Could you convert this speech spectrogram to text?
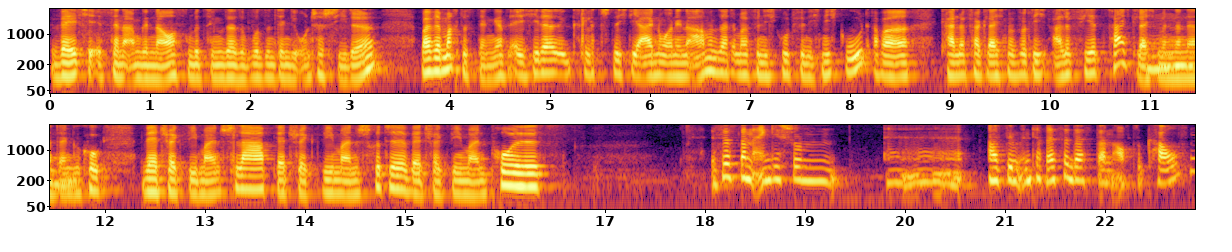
welche ist denn am genauesten, beziehungsweise wo sind denn die Unterschiede? Weil wer macht es denn? Ganz ehrlich, jeder klatscht sich die eine nur an den Arm und sagt immer, finde ich gut, finde ich nicht gut, aber keiner vergleicht mir wirklich alle vier zeitgleich mm. miteinander. Hat dann geguckt, wer trackt wie meinen Schlaf, wer trackt wie meine Schritte, wer trackt wie meinen Puls. Ist das dann eigentlich schon äh, aus dem Interesse, das dann auch zu kaufen?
